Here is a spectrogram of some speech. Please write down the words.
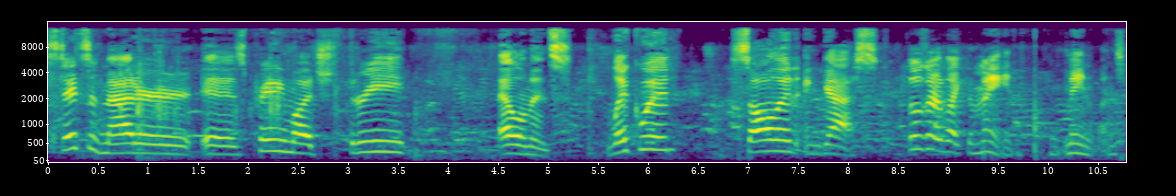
states of matter is pretty much three elements liquid, solid, and gas. Those are like the main main ones.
